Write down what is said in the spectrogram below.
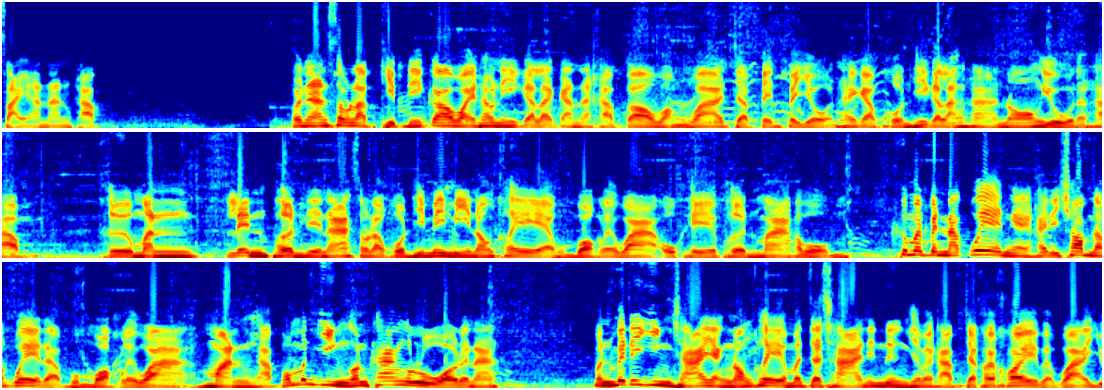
ใส่อันนั้นครับเพราะฉะนั้นสำหรับคลิปนี้ก็ไว้เท่านี้กันแล้วกันนะครับ ก็หวังว่าจะเป็นประโยชน์ให้กับคนที่กำลังหาน้องอยู่นะครับ คือมันเล่นเพลินดีนะสำหรับคนที่ไม่มีน้องเคลอะผมบอกเลยว่าโอเคเพลินมากครับผม คือมันเป็นนักเวทไงใครที่ชอบนักเวทอะผมบอกเลยว่ามันครับเพราะมันยิงค่อนข้างรัวด้วยนะ มันไม่ได้ยิงช้าอย่างน้องเคลมันจะช้านิดนึงใช่ไหมครับจะค่อย ๆ แบบว่าโย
